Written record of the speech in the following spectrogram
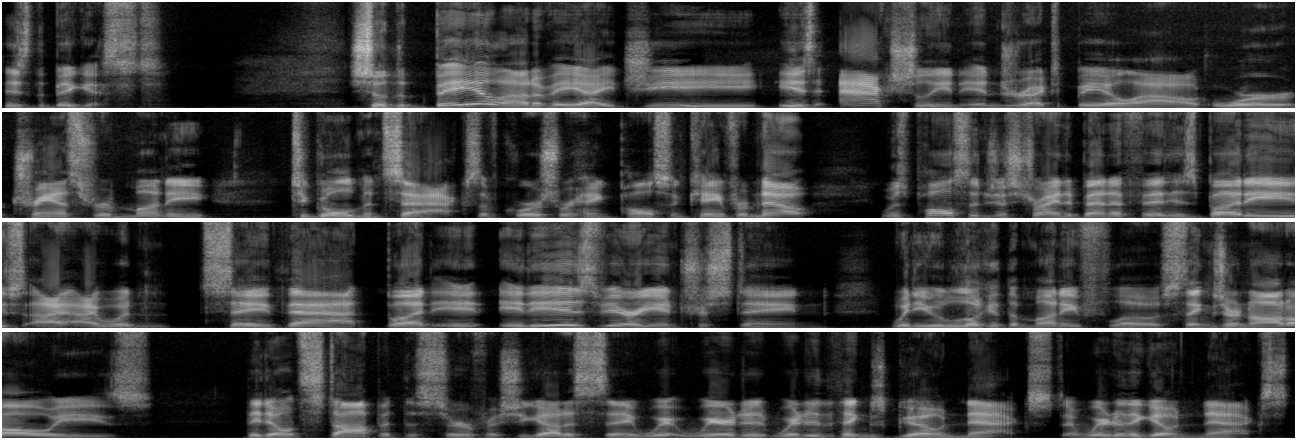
is the biggest. So the bailout of AIG is actually an indirect bailout or transfer of money to Goldman Sachs, of course, where Hank Paulson came from. Now, was Paulson just trying to benefit his buddies? I, I wouldn't say that, but it, it is very interesting when you look at the money flows. Things are not always they don't stop at the surface. You got to say where where did where did things go next, and where do they go next?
